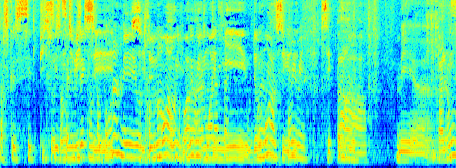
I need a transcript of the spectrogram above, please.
Parce que c'est, ça 68, nous est c'est- contemporain, mais autrement. deux mois, oui, quoi, oui, oui, un mois et demi ou deux mois. oui. C'est Oui, oui. c'est pas. Mais euh, C'est pas long.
